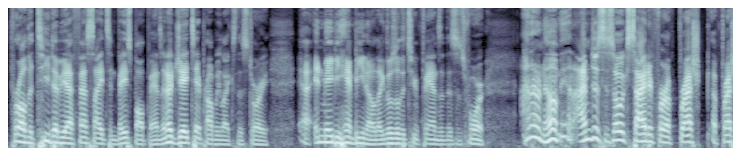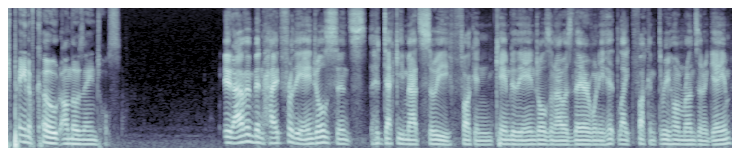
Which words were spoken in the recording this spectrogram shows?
for all the TWFS sites and baseball fans. I know JT probably likes this story, uh, and maybe Hambino. Like those are the two fans that this is for. I don't know, man. I'm just so excited for a fresh a fresh paint of coat on those Angels. Dude, I haven't been hyped for the Angels since Hideki Matsui fucking came to the Angels and I was there when he hit like fucking three home runs in a game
